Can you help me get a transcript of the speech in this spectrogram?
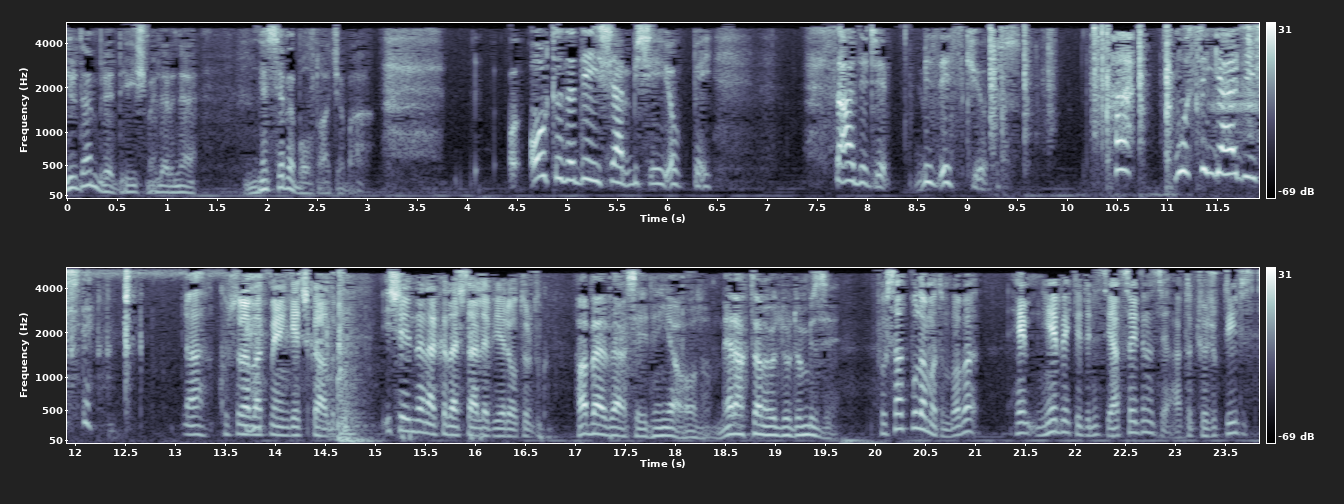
Birdenbire değişmelerine ne sebep oldu acaba? Ortada değişen bir şey yok bey. Sadece biz eskiyoruz. Hah Muhsin geldi işte. Ah, kusura bakmayın geç kaldım. İş yerinden arkadaşlarla bir yere oturduk. Haber verseydin ya oğlum. Meraktan öldürdün bizi. Fırsat bulamadım baba. Hem niye beklediniz? Yatsaydınız ya artık çocuk değiliz.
